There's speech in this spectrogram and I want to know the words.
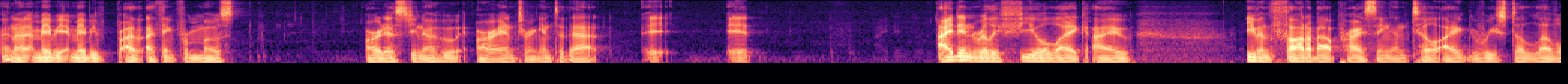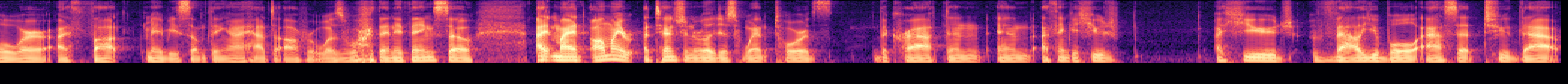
and I, maybe maybe I, I think for most artists, you know, who are entering into that, it it I didn't really feel like I even thought about pricing until I reached a level where I thought maybe something I had to offer was worth anything. So I my all my attention really just went towards the craft and and I think a huge a huge valuable asset to that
